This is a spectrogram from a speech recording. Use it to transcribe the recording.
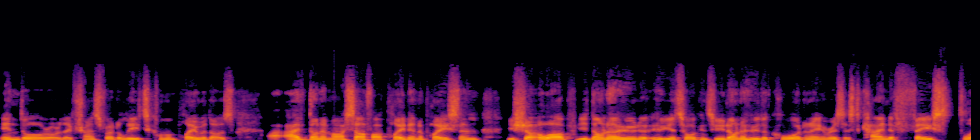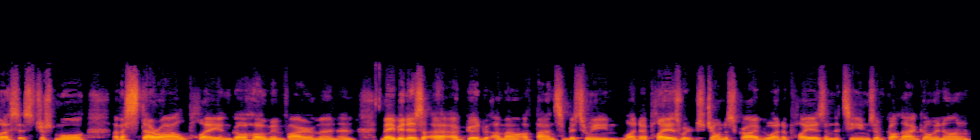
indoor or they've transferred elite to come and play with us. I've done it myself. I've played in a place and you show up, you don't know who, to, who you're talking to, you don't know who the coordinator is. It's kind of faceless. It's just more of a sterile play and go home environment. And maybe there's a, a good amount of banter between like the players, which John described, where the players and the teams have got that going on.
